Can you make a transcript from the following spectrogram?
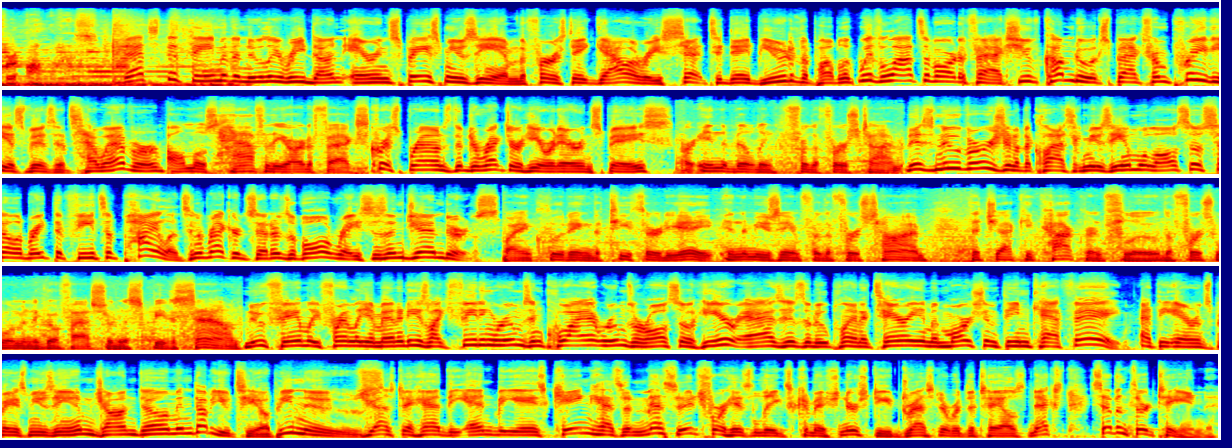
for all of us. That's the theme of the newly redone Air and Space Museum. The first eight galleries set to debut to the public with lots of artifacts you've come to expect from previous visits. However, almost half of the artifacts. Chris Browne's the director here at Air and Space. Are in the building for the first time. This new version of the classic museum will also celebrate the feats of pilots and record setters of all races and genders. By including the T 38 in the museum for the first time, that Jackie Cochran flew, the first woman to go faster than the speed of sound. New family friendly amenities like feeding rooms and quiet rooms are also here, as is a new planetarium and Martian themed cafe. At the Air and Space Museum, John Domen WTOP News. Just ahead, the NBA's King has a message for his league's commissioner, Steve Dresner, with details next, 713.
